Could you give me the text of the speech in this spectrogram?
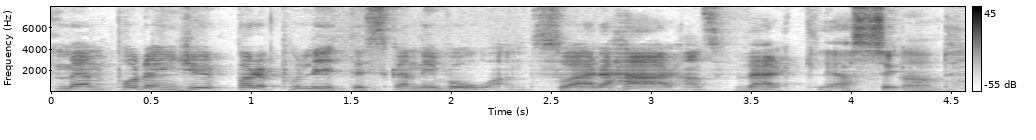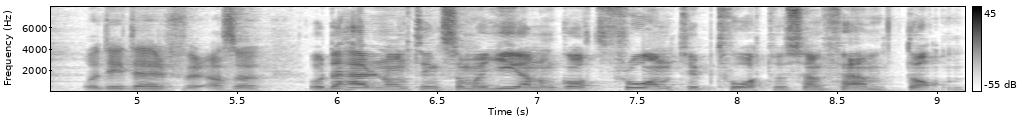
Men på den djupare politiska nivån så är det här hans verkliga synd. Ja, och det är därför, alltså... Och det här är någonting som har genomgått från typ 2015.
